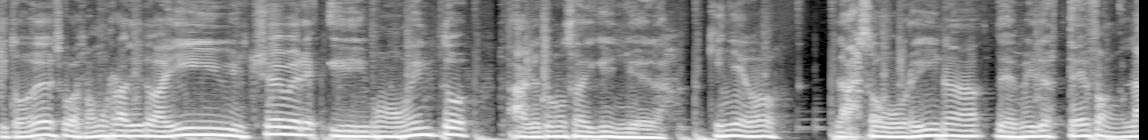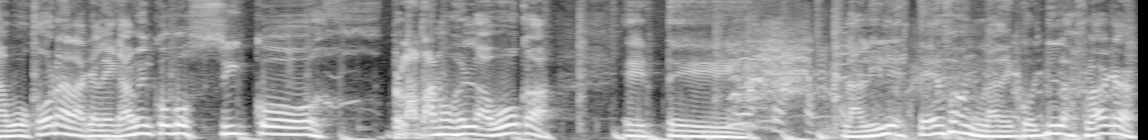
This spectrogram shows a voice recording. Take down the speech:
y todo eso. Pasamos un ratito ahí, bien chévere. Y de momento, a que tú no sabes quién llega. ¿Quién llegó? La sobrina de Emilio Estefan, la bocona, a la que le caben como cinco plátanos en la boca. Este, la Lili Estefan, la de Gordo y la Flaca.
